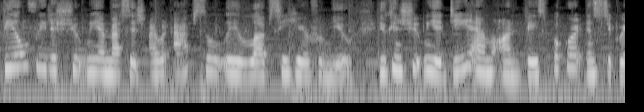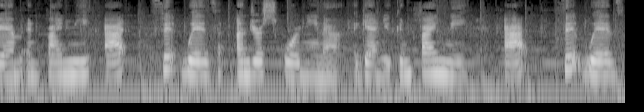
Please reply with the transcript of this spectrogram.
feel free to shoot me a message. I would absolutely love to hear from you. You can shoot me a DM on Facebook or Instagram and find me at fitwith underscore Nina. Again, you can find me at fitwith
